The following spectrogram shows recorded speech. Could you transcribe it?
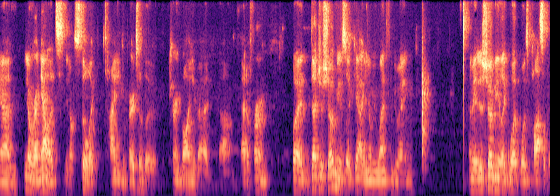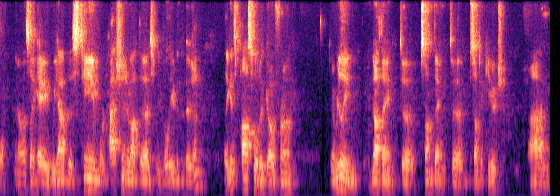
and you know right now it's you know still like tiny compared to the current volume at um, at Affirm. But that just showed me it's like yeah you know we went from doing i mean it just showed me like what was possible. You know it's like hey we have this team we're passionate about this we believe in the vision. Like it's possible to go from you know, really nothing to something to something huge. Um,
